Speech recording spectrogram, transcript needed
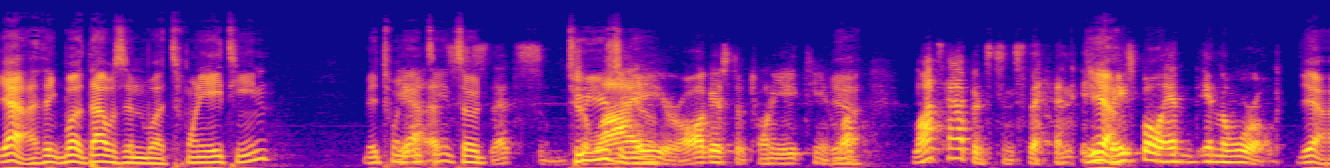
yeah, I think what that was in what 2018, mid Yeah, 2018. that's, so that's two years ago. or August of 2018. Yeah. Lot- lots happened since then in Yeah. baseball and in the world. Yeah.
